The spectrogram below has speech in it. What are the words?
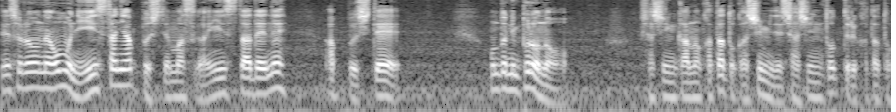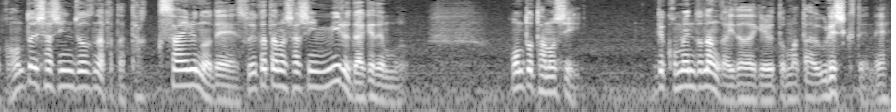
で、それをね、主にインスタにアップしてますが、インスタでね、アップして、本当にプロの写真家の方とか趣味で写真撮ってる方とか、本当に写真上手な方たくさんいるので、そういう方の写真見るだけでも、本当楽しい。で、コメントなんかいただけるとまた嬉しくてね。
